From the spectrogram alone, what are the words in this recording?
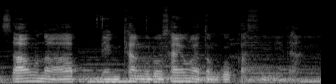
사우나 앞 냉탕으로 사용하던 곳 같습니다.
